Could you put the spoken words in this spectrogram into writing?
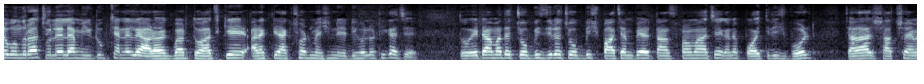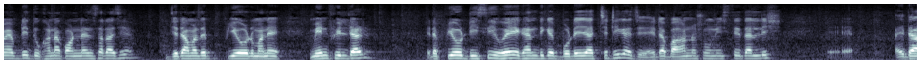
তো বন্ধুরা, চলে এলাম ইউটিউব চ্যানেলে আরও একবার। তো আজকে আরেকটি একশো মেশিন রেডি হলো, ঠিক আছে? তো এটা আমাদের চব্বিশ জিরো চব্বিশ পাঁচ অ্যাম্পিয়ার ট্রান্সফর্মার আছে, এখানে পঁয়ত্রিশ ভোল্ট চার সাতশো এমএফডি দুখানা কন্ডেন্সার আছে, যেটা আমাদের পিওর মানে মেন ফিল্টার এটা পিওর ডিসি হয়ে এখান থেকে বোর্ডে যাচ্ছে, ঠিক আছে? এটা বাহান্নশো উনিশ তেতাল্লিশ, এটা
